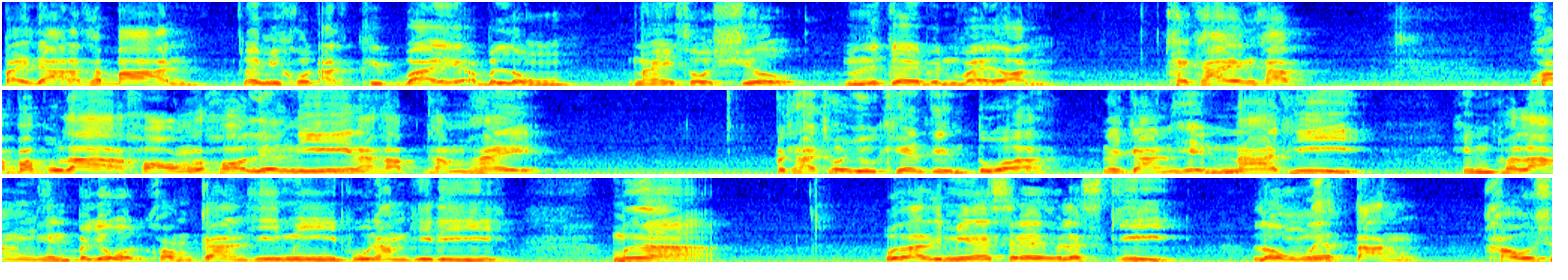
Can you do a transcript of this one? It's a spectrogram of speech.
ไปด่ารัฐบาล แล้วมีคนอัดคลิปไว้เอาไปลงในโซเชียลมันก็เกิดเป็นไวรัลคล้ายๆกันครับ ความป๊อปปูล่าของละครเรื่องนี้นะครับทำให้ประชาชนยูเครนตื่นตัวในการเห็นหน้าที่เห็นพลังเห็นประโยชน์ของการที่มีผู้นำที่ดี เมื่อวลาดิเมียร์เซเลเลสกี้ ลงเลือกตั้ง เขาช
